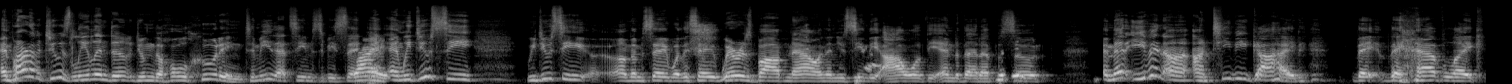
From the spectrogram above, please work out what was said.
and part of it too is Leland do, doing the whole hooting. To me, that seems to be saying, Right. and, and we do see, we do see uh, them say what they say. Where is Bob now? And then you see the owl at the end of that episode, and then even uh, on TV Guide, they they have like.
